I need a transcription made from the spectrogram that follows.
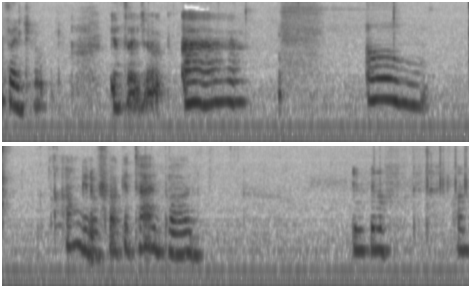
Inside joke. Inside joke. Ah, Um, I'm gonna fuck a Tide Pod. you're gonna fuck the Pod.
